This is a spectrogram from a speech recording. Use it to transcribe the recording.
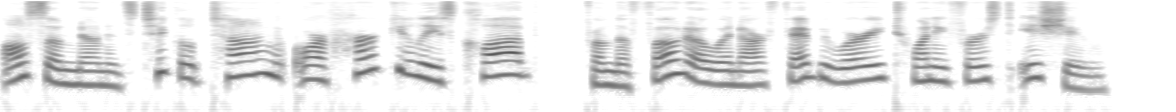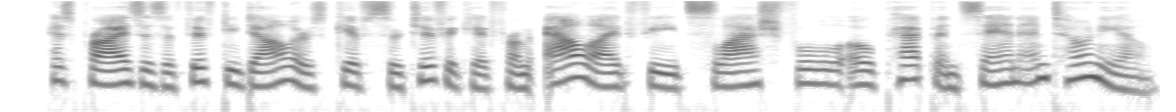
also known as tickled tongue or Hercules Club, from the photo in our February 21st issue. His prize is a $50 gift certificate from Allied Feed slash Ful-O-Pep in San Antonio.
